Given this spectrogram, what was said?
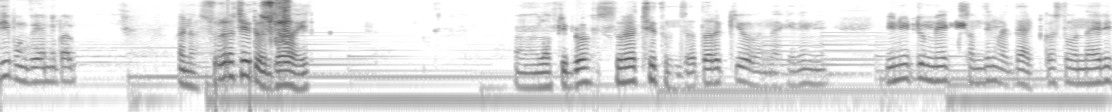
रेप हुन्छ यहाँ नेपालमा होइन सुरक्षित हुन्छ है लफ्टी ब्रो सुरक्षित हुन्छ तर के हो भन्दाखेरि नि you need to make something like that कस्तो भन्दाखेरि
